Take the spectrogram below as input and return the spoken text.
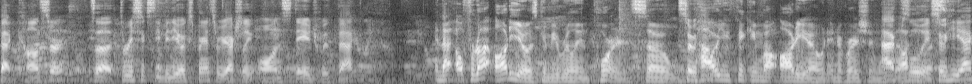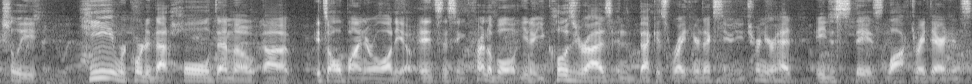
Beck concert. It's a 360 video experience where you're actually on stage with Beck. And that, for that, audio is going to be really important. So, so how he, are you thinking about audio and integration with Absolutely. So he actually he recorded that whole demo. Uh, it's all binaural audio, and it's this incredible. You know, you close your eyes, and Beck is right here next to you, and you turn your head, and he just stays locked right there, and it's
